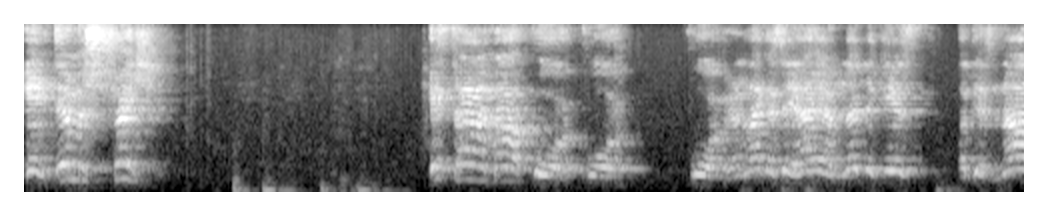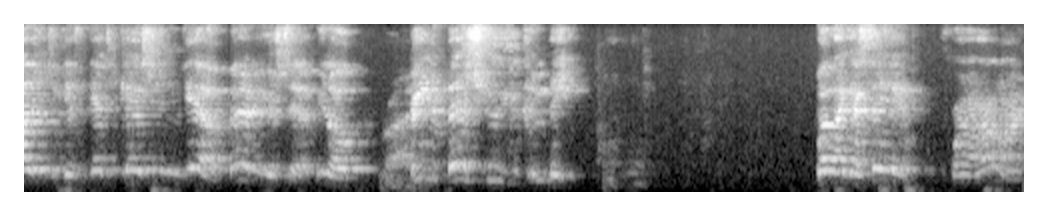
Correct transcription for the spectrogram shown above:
In demonstration it's time out for for for and like I said, I have nothing against against knowledge, against education. Yeah, better yourself. You know, right. be the best you you can be. But like I said, for our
